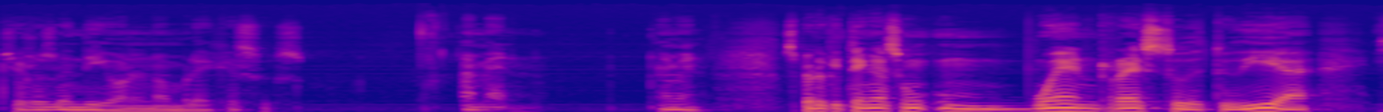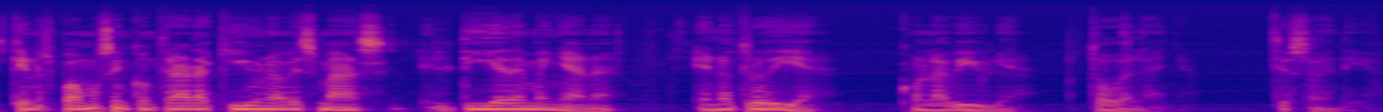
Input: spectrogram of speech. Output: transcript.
Yo los bendigo en el nombre de Jesús. Amén. Amén. Espero que tengas un, un, buen resto de tu día y que nos podamos encontrar aquí una vez más el día de mañana, en otro día, con la Biblia, todo el año. Dios te bendiga.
